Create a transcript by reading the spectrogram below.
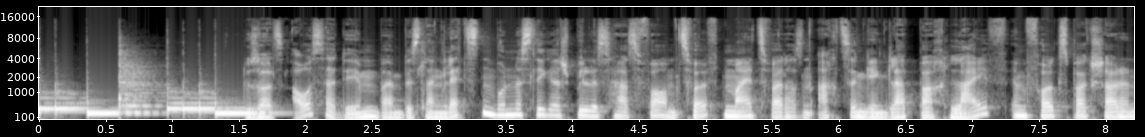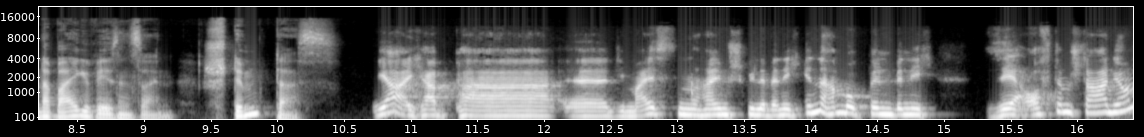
Du sollst außerdem beim bislang letzten Bundesligaspiel des HSV am 12. Mai 2018 gegen Gladbach live im Volksparkstadion dabei gewesen sein. Stimmt das? Ja, ich habe äh, die meisten Heimspiele, wenn ich in Hamburg bin, bin ich sehr oft im Stadion.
